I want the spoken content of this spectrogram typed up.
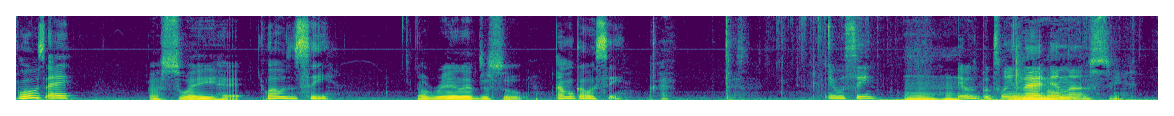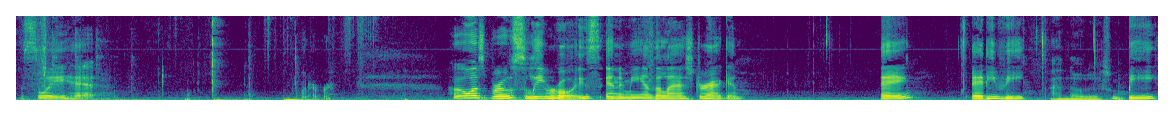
What was A? A suede hat. What was C? A red leather suit. I'm gonna go with C. It was C. Mm-hmm. It was between that and the suede hat. Whatever. Who was Bruce Leroy's enemy in The Last Dragon? A. Eddie V. I know this one. B.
